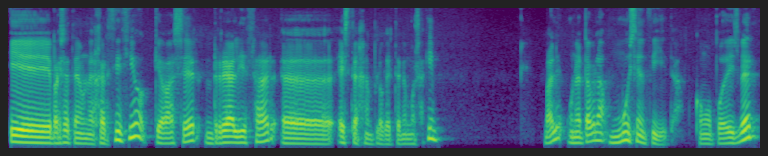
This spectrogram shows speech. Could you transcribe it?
eh, vais a tener un ejercicio que va a ser realizar eh, este ejemplo que tenemos aquí. Una tabla muy sencillita. Como podéis ver,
